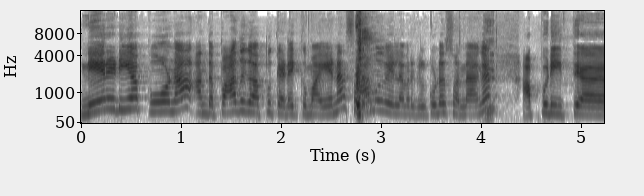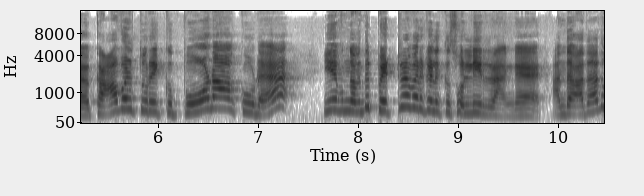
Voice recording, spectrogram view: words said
நேரடியா போனா அந்த பாதுகாப்பு கிடைக்குமா? ஏன்னா சாமுவேல் அவர்கள் கூட சொன்னாங்க அப்படி காவல்துறைக்கு போனா கூட இவங்க வந்து பெற்றவர்களுக்கு சொல்லிடுறாங்க. அந்த அதாவது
